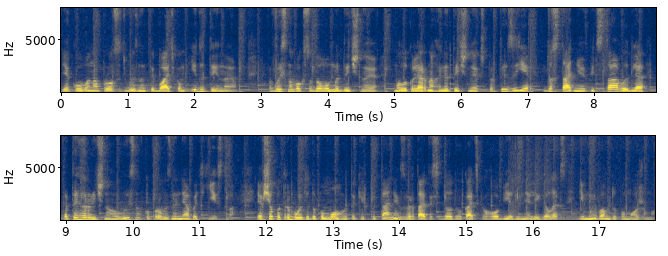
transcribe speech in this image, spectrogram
яку вона просить визнати батьком, і дитиною. Висновок судово-медичної молекулярно-генетичної експертизи є достатньою підставою для категоричного висновку про визнання батьківства. Якщо потребуєте допомоги у таких питаннях, звертайтеся до адвокатського об'єднання LegalX і ми вам допоможемо.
